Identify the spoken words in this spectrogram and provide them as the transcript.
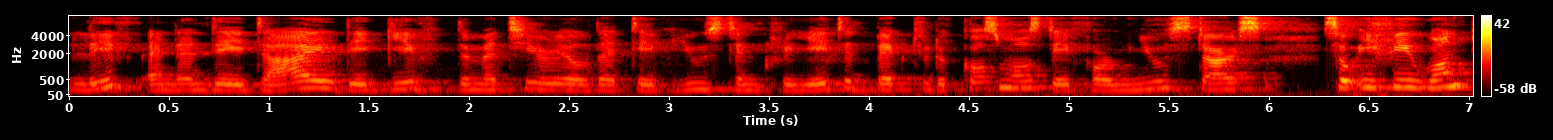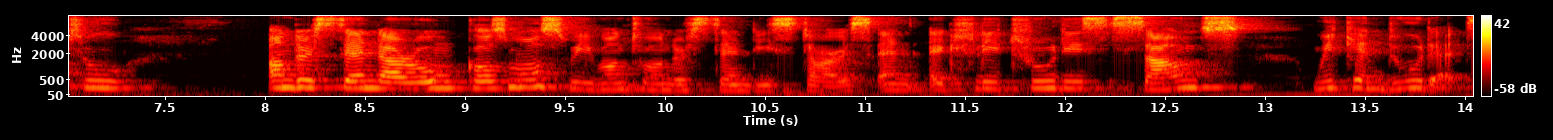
live and then they die they give the material that they've used and created back to the cosmos. They form new stars. So if we want to understand our own cosmos we want to understand these stars. And actually through these sounds we can do that.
